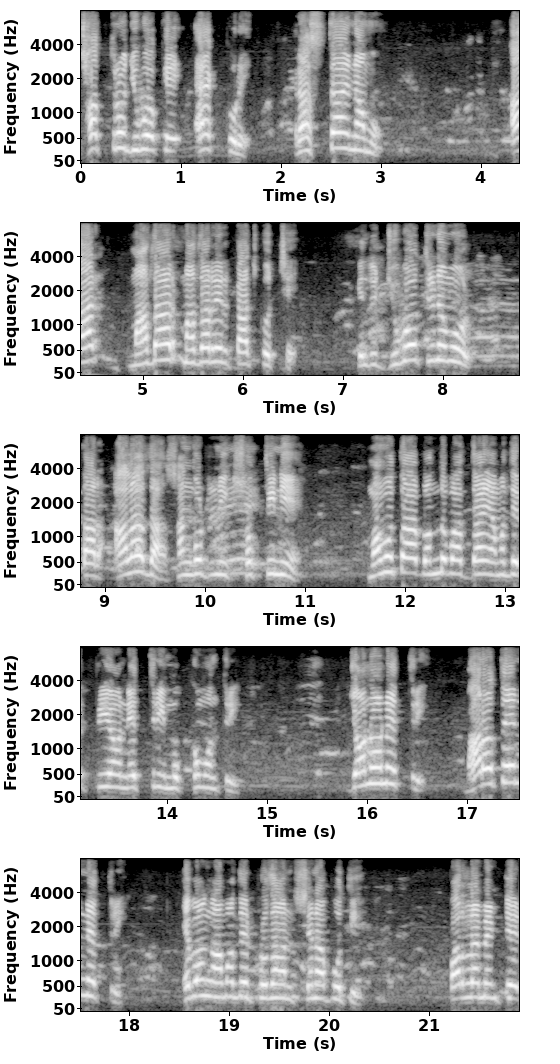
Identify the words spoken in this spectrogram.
ছাত্র যুবকে এক করে রাস্তায় নামো। আর মাদার মাদারের কাজ করছে। কিন্তু যুব তৃণমূল তার আলাদা সাংগঠনিক শক্তি নিয়ে মমতা বন্দ্যোপাধ্যায় আমাদের প্রিয় নেত্রী, মুখ্যমন্ত্রী, জননেত্রী, ভারতের নেত্রী এবং আমাদের প্রধান সেনাপতি, পার্লামেন্টের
